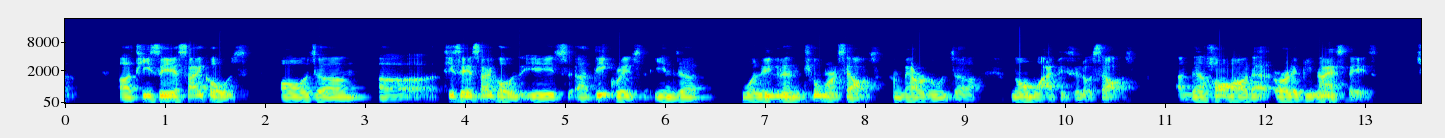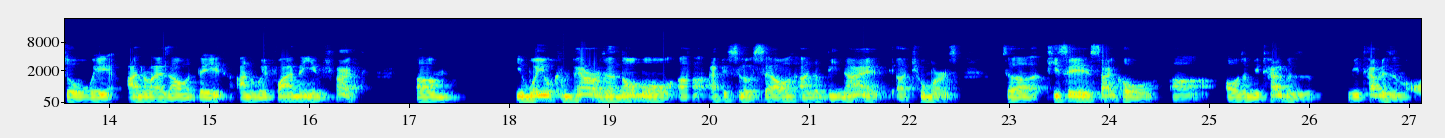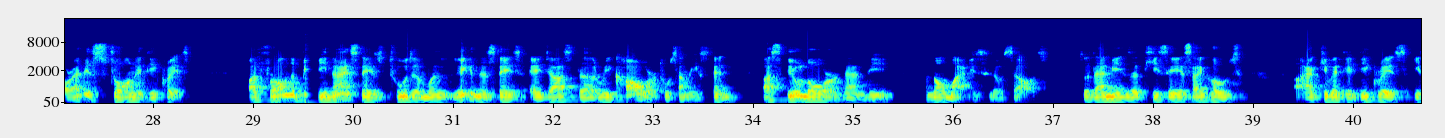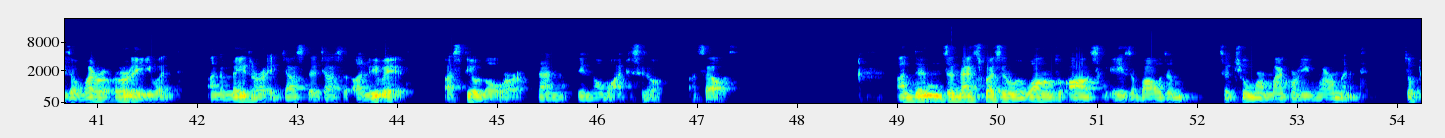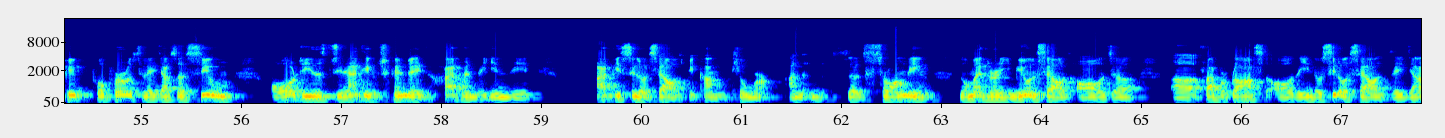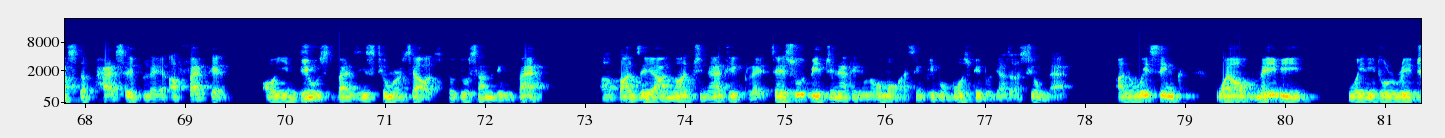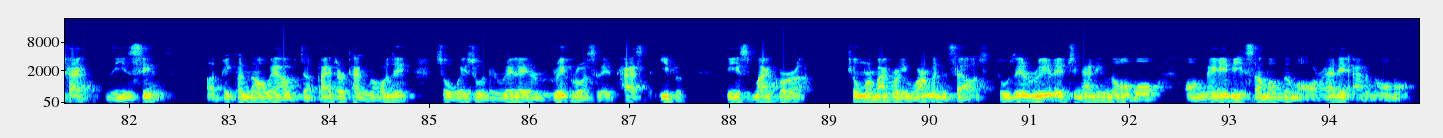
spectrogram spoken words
uh, TCA cycles or the uh, TCA cycle is uh, decreased in the malignant tumor cells compared to the normal epithelial cells. And then how about the early benign stage? So we analyze our data and we find in fact, um, when you compare the normal uh, epithelial cells and the benign uh, tumors, the TCA cycle uh, or the metabolism, metabolism already strongly decreased. But from the benign stage to the malignant stage, it just uh, recover to some extent, but still lower than the normal epithelial cells. So that means the TCA cycles activity decrease is a very early event, and later it just just alleviate, but still lower than the normal epithelial cells. And then the next question we want to ask is about the, the tumor microenvironment. So people purposely just assume all these genetic changes happened in the epithelial cells become tumor and the surrounding no matter immune cells or the uh, fibroblast or the endothelial cells they just passively affected or induced by these tumor cells to do something bad uh, but they are not genetically they should be genetically normal i think people most people just assume that and we think well maybe we need to recheck these things uh, because now we have the better technology. So we should really rigorously test if these micro tumor microenvironment cells, do they really genetic normal or maybe some of them already abnormal.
